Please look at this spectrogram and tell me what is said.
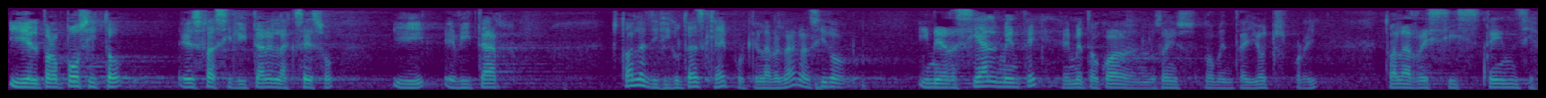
y el propósito es facilitar el acceso y evitar todas las dificultades que hay, porque la verdad han sido inercialmente, a mí me tocó en los años 98 por ahí, toda la resistencia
